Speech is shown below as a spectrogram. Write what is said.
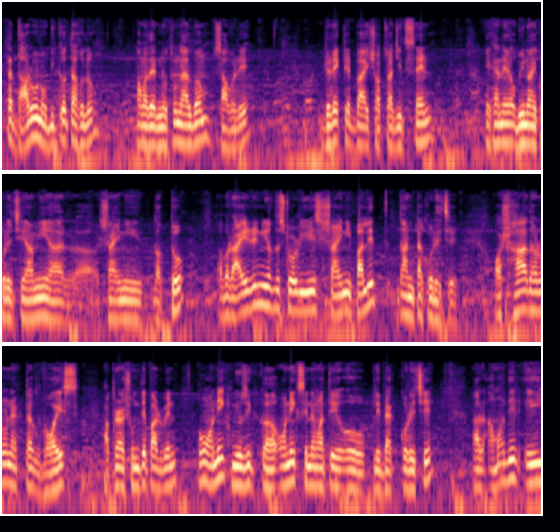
একটা দারুণ অভিজ্ঞতা হলো আমাদের নতুন অ্যালবাম, সাভারে ডিরেক্টেড বাই সত্রাজিৎ সেন। এখানে অভিনয় করেছি আমি আর শাইনি দত্ত। আবার irony of the story is Shiny Palit গানটা করেছে। অসাধারণ একটা ভয়েস আপনারা শুনতে পারবেন। ও অনেক মিউজিক অনেক সিনেমাতে ও প্লেব্যাক করেছে। আর আমাদের এই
